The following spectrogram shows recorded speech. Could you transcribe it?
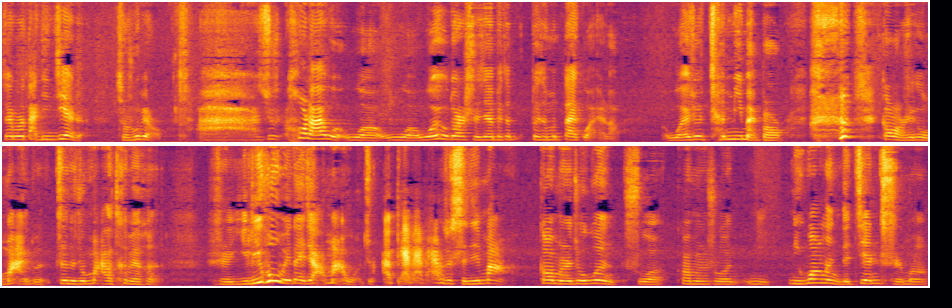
再不是大金戒指、小手表啊，就是后来我我我我有段时间被他被他们带拐了。我也就沉迷买包，高老师给我骂一顿，真的就骂的特别狠，是以离婚为代价骂我，就啊啪啪啪就使劲骂。高明就问说，高明说你你忘了你的坚持吗？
